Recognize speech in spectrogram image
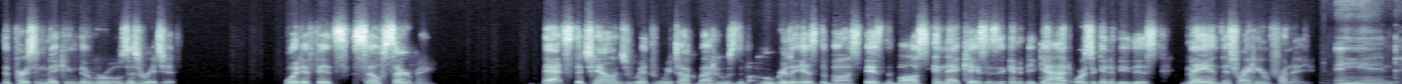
the person making the rules is rigid? What if it's self-serving? That's the challenge with when we talk about who's the who really is the boss. Is the boss in that case is it going to be God or is it going to be this man that's right here in front of you? and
